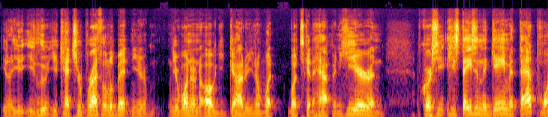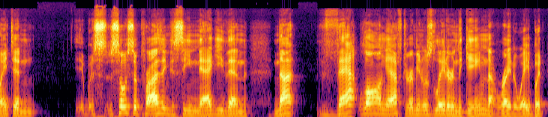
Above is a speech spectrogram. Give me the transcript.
you know, you you, you catch your breath a little bit, and you're you're wondering, oh God, you know what what's going to happen here, and of course he, he stays in the game at that point, and it was so surprising to see Nagy then not that long after. I mean, it was later in the game, not right away, but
